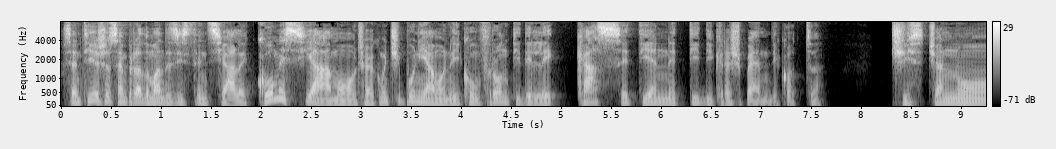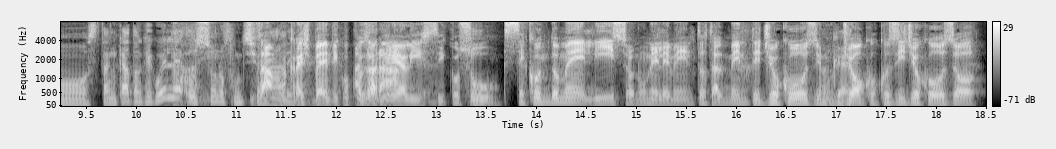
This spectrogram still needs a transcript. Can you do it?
Senti, io c'ho sempre la domanda esistenziale. Come siamo, cioè come ci poniamo nei confronti delle casse TNT di Crash Bandicoot? Ci, ci hanno stancato anche quelle o Dai. sono funzionali? Zampa, Crash Bandicoot, cosa Allora- di realistico? Su. Secondo me lì sono un elemento talmente giocoso in Ok. un gioco così giocoso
